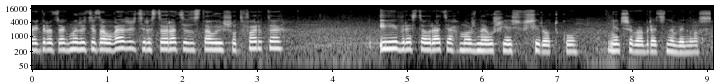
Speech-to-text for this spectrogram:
Moi drodzy, jak możecie zauważyć, restauracje zostały już otwarte i w restauracjach można już jeść w środku. Nie trzeba brać na wynos.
